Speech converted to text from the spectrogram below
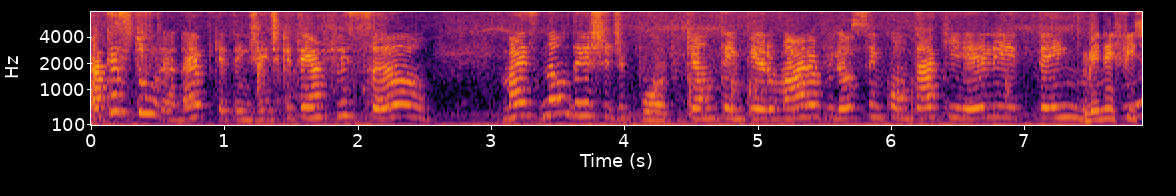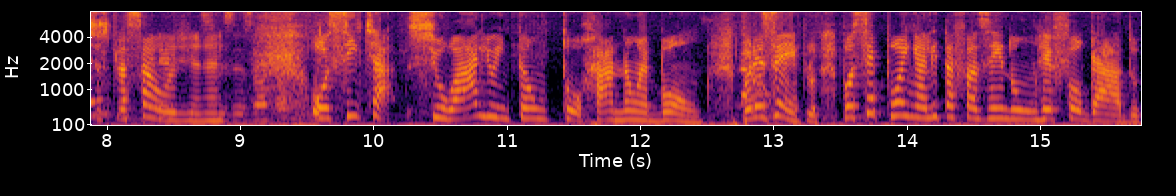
a textura, né? Porque tem gente que tem aflição. Mas não deixe de pôr, porque é um tempero maravilhoso, sem contar que ele tem Benefícios pra muitos saúde, né? benefícios, Exatamente. Ô, Cíntia, se o alho então torrar não é bom? Por exemplo, você põe ali, tá fazendo um refogado,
